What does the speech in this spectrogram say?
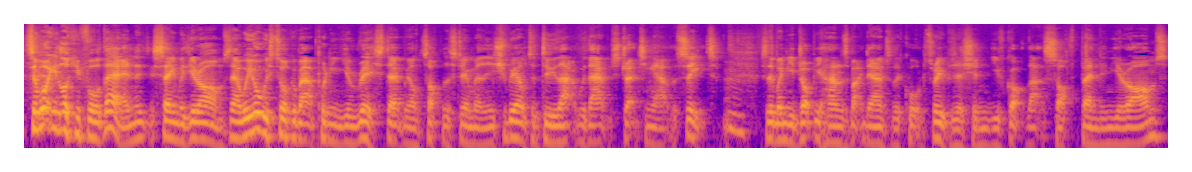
So what you're looking for then, is the same with your arms. Now we always talk about putting your wrist, don't we, on top of the steering wheel, and you should be able to do that without stretching out the seat. So that when you drop your hands back down to the quarter three position, you've got that soft bend in your arms.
